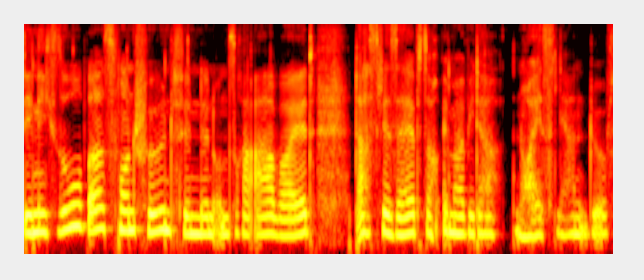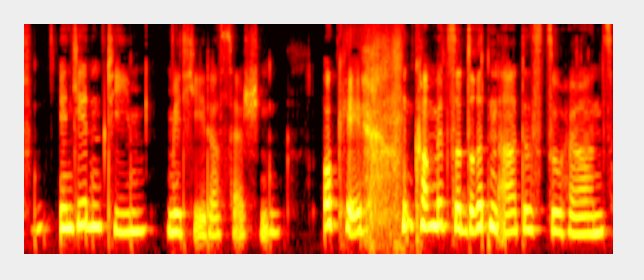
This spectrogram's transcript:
den ich sowas von schön finde in unserer Arbeit, dass wir selbst auch immer wieder Neues lernen dürfen. In jedem Team, mit jeder Session. Okay, kommen wir zur dritten Art des Zuhörens,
